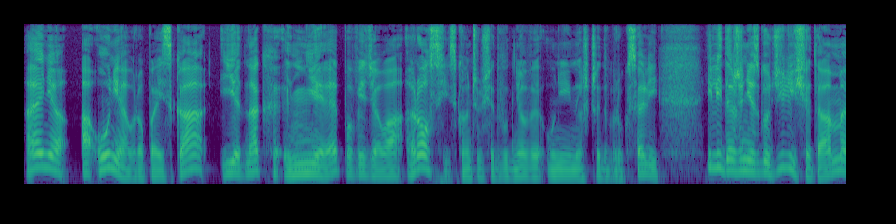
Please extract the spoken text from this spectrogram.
a, Unia Europejska jednak nie powiedziała Rosji. Skończył się dwudniowy unijny szczyt w Brukseli i liderzy nie zgodzili się tam e,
